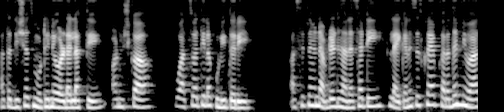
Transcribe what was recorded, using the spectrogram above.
आता दिशाच मोठ्याने ओरडायला लागते. अनुष्का वाचवा तिला कुणीतरी. असेच नवीन अपडेट जाण्यासाठी लाईक आणि सबस्क्राईब करा. धन्यवाद.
